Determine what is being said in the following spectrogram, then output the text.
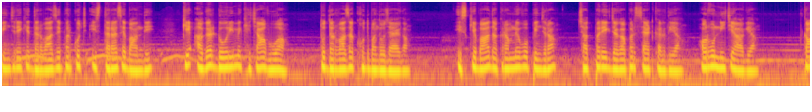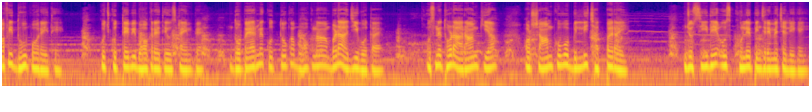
पिंजरे के दरवाजे पर कुछ इस तरह से बाँध दी कि अगर डोरी में खिंचाव हुआ तो दरवाज़ा खुद बंद हो जाएगा। इसके बाद अकरम ने वो पिंजरा छत पर एक जगह पर सेट कर दिया और वो नीचे आ गया। काफ़ी धूप हो रही थी। कुछ कुत्ते भी भौंक रहे थे उस टाइम पे। दोपहर में कुत्तों का भौंकना बड़ा अजीब होता है। उसने थोड़ा आराम किया और शाम को वो बिल्ली छत पर आई, जो सीधे उस खुले पिंजरे में चली गई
